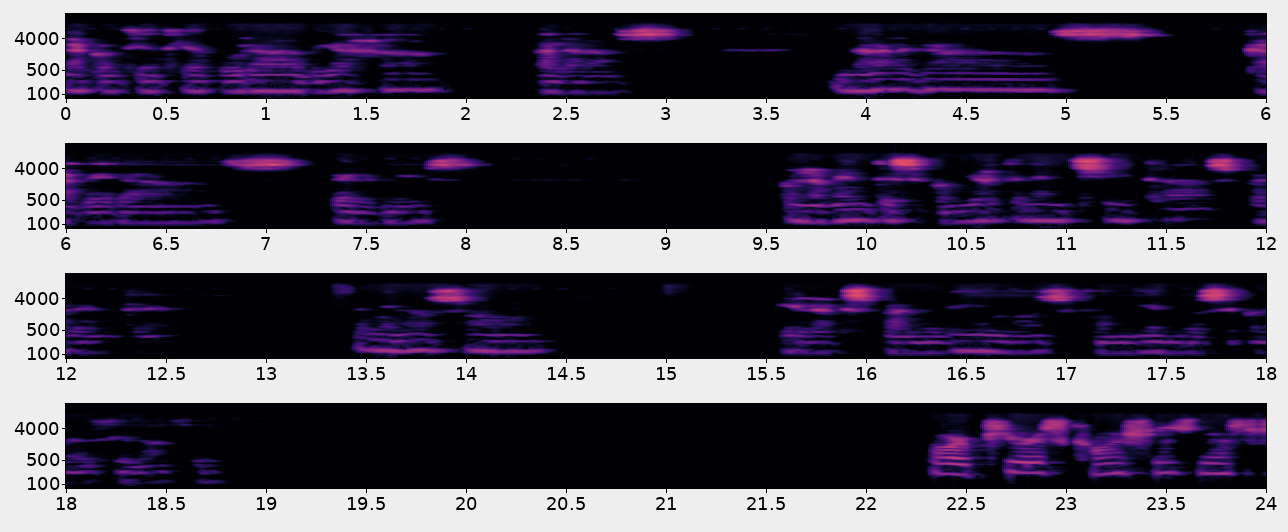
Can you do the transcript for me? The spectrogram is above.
La conciencia pura viaja a las nalgas, caderas, pelvis. Con la mente se convierten en chi transparente, luminoso, y la expandimos fundiéndose con el cielo azul. our purest consciousness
